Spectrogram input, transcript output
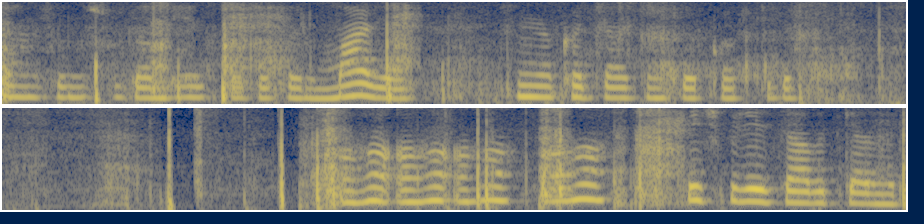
Ben sana şuradan bir headshot atarım var ya. Şimdi kaçarsın korkak gibi. Aha aha aha aha. Hiçbir isabet gelmedi.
